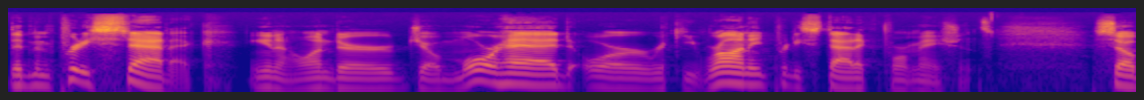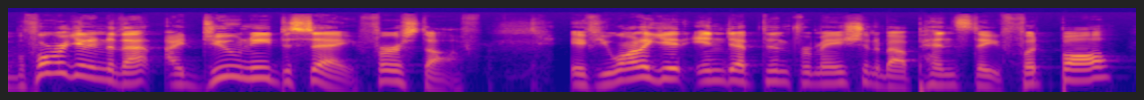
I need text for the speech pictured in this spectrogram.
they've been pretty static, you know, under Joe Moorhead or Ricky Rahne, pretty static formations. So before we get into that, I do need to say, first off, if you want to get in-depth information about Penn State football,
